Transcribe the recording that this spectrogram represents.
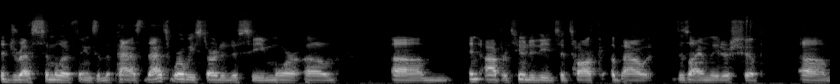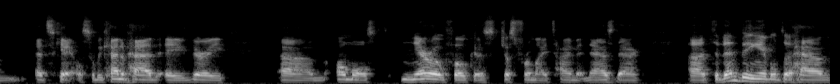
address similar things in the past? That's where we started to see more of um, an opportunity to talk about design leadership um, at scale. So we kind of had a very um, almost narrow focus just from my time at NASDAQ uh, to then being able to have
